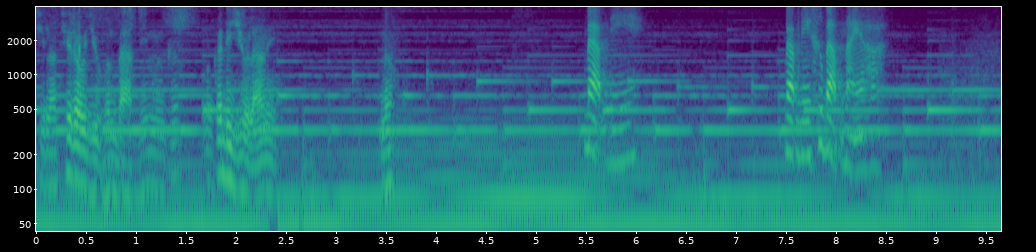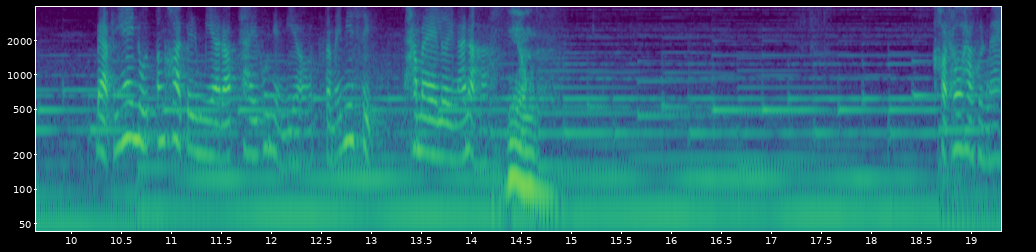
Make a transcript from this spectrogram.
จริงแล้วที่เราอยู่กันแบบนี้มันก็มันก็ดีอยู่แล้วนี่เนาะๆแบบนี้ แบบนี้คือแบบไหนอะคะ แบบที่ให้นุชต้องคอยเป็นเมียรับใช้คุณอย่างเดียว แต่ไม่มีสิทธิ์ทำอะไรเลยงั้นเหรอคะ ไม่เอานะขอโทษค่ะคุณแม่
